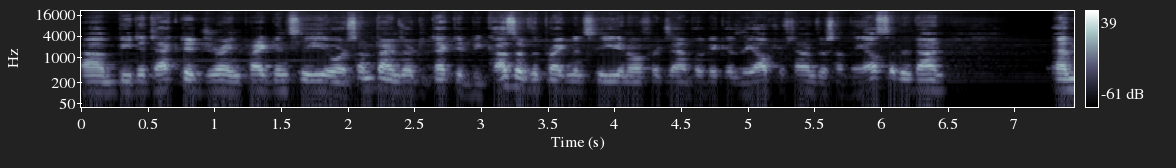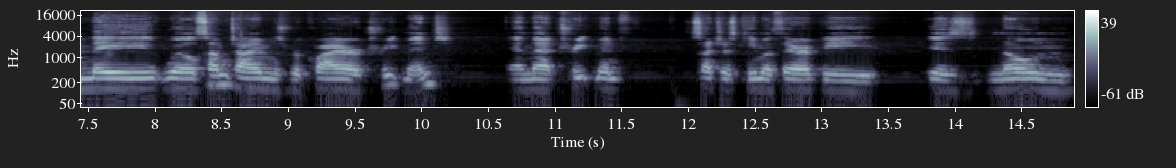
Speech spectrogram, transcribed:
uh, be detected during pregnancy, or sometimes are detected because of the pregnancy. You know, for example, because the ultrasounds or something else that are done, and they will sometimes require treatment, and that treatment, such as chemotherapy, is known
